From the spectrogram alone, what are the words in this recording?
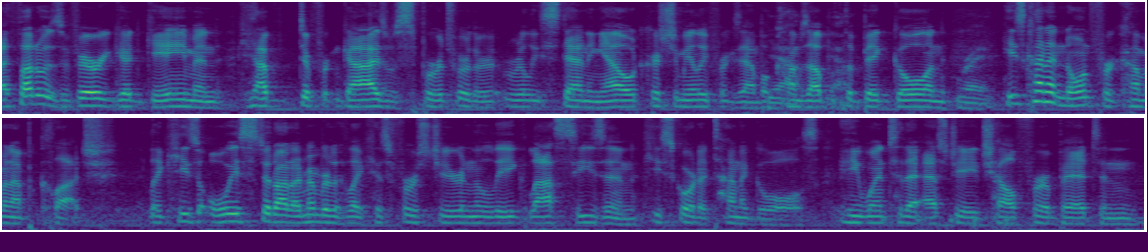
I, thought it was a very good game. And you have different guys with spurts where they're really standing out. Christian Mealy, for example, yeah, comes up yeah. with a big goal, and right. he's kind of known for coming up clutch. Like he's always stood out. I remember like his first year in the league last season, he scored a ton of goals. He went to the SJHL for a bit and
